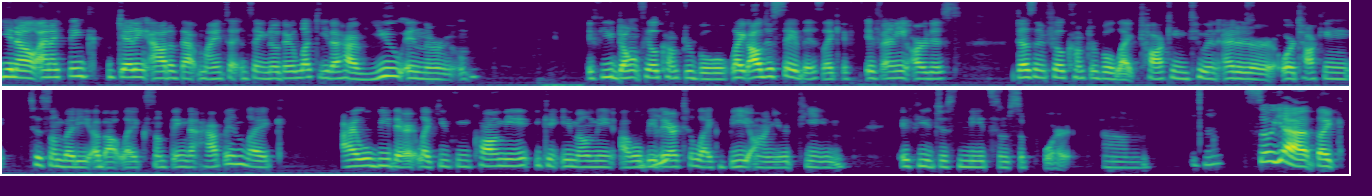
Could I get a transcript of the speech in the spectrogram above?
You know, and I think getting out of that mindset and saying, no, they're lucky to have you in the room. If you don't feel comfortable, like I'll just say this, like if if any artist doesn't feel comfortable like talking to an editor or talking to somebody about like something that happened like i will be there like you can call me you can email me i will be there to like be on your team if you just need some support um, Mhm. so yeah like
